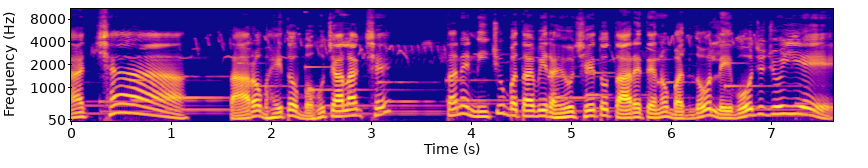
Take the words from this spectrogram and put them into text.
અચ્છા તારો ભાઈ તો બહુ ચાલાક છે. તને નીચું બતાવી રહ્યો છે તો તારે તેનો બદલો લેવો જ જોઈએ.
